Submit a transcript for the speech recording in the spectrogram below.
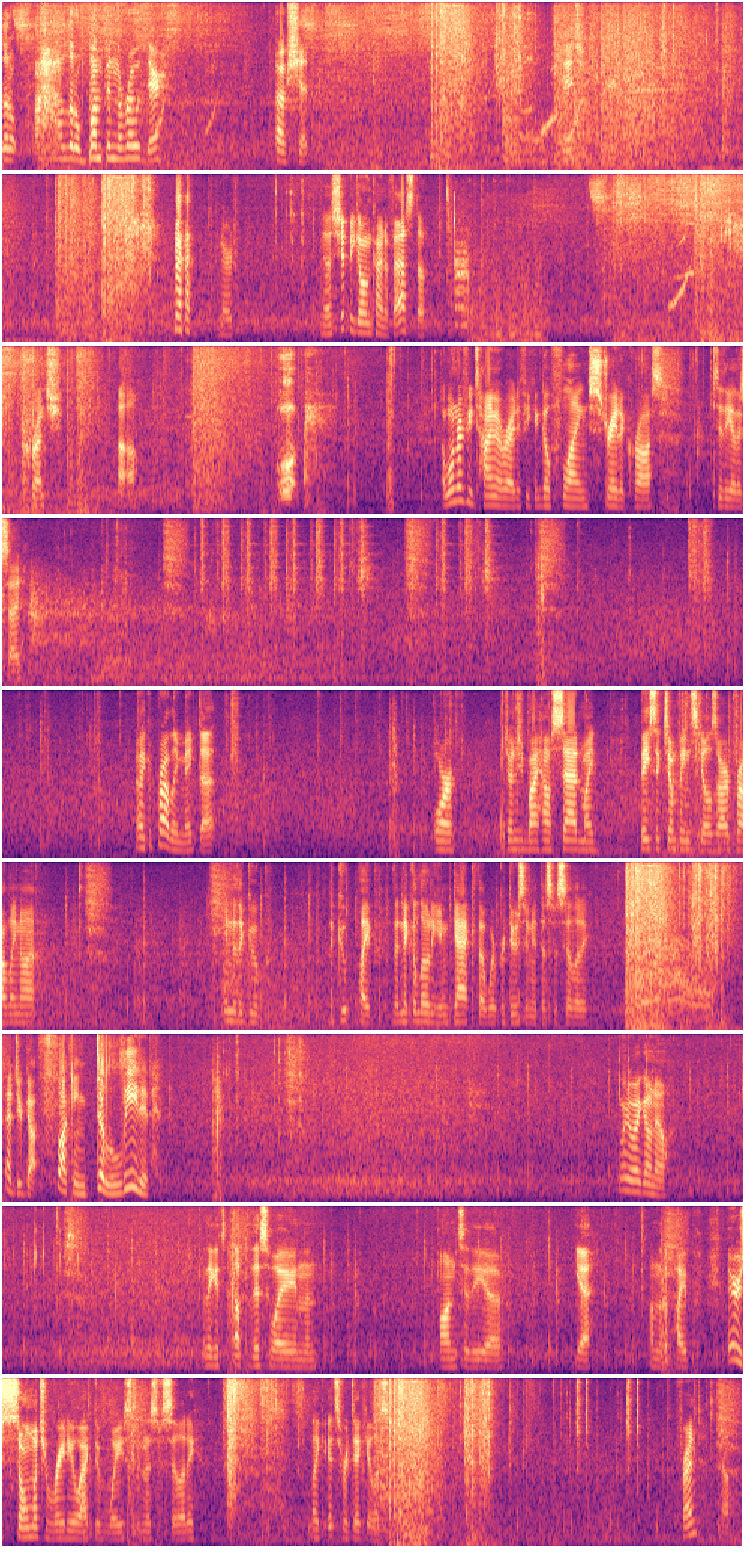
Little, ah, little bump in the road there. Oh shit. Bitch. Nerd. Yeah, this should be going kind of fast though. Crunch. Uh oh. Oh! I wonder if you time it right, if you can go flying straight across to the other side. I could probably make that. Or, judging by how sad my basic jumping skills are, probably not. Into the goop. The goop pipe. The Nickelodeon Gak that we're producing at this facility. That dude got fucking deleted. Where do I go now? I think it's up this way and then onto the, uh, yeah, onto the pipe. There is so much radioactive waste in this facility. Like, it's ridiculous. Friend? No.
